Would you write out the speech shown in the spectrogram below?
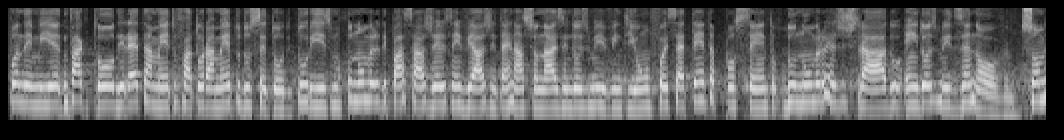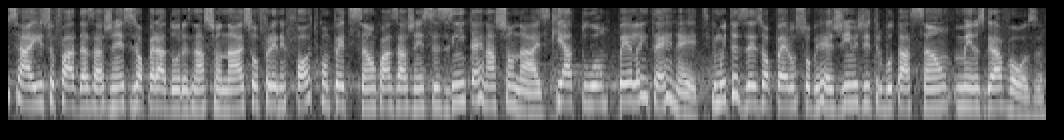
Pandemia impactou diretamente o faturamento do setor de turismo. O número de passageiros em viagens internacionais em 2021 foi 70% do número registrado em 2019. Some-se a isso o fato das agências operadoras nacionais sofrerem forte competição com as agências internacionais que atuam pela internet e muitas vezes operam sob regimes de tributação menos gravosa.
